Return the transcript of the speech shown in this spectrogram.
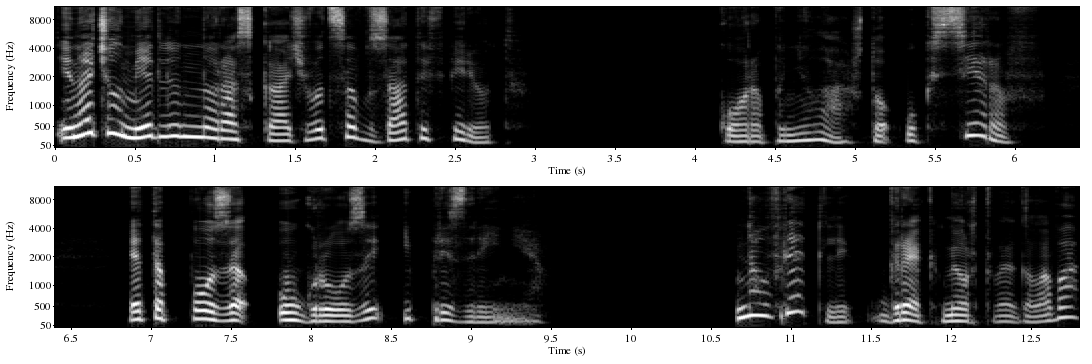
и начал медленно раскачиваться взад и вперед. Кора поняла, что у ксеров это поза угрозы и презрения. Но вряд ли Грег мертвая голова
